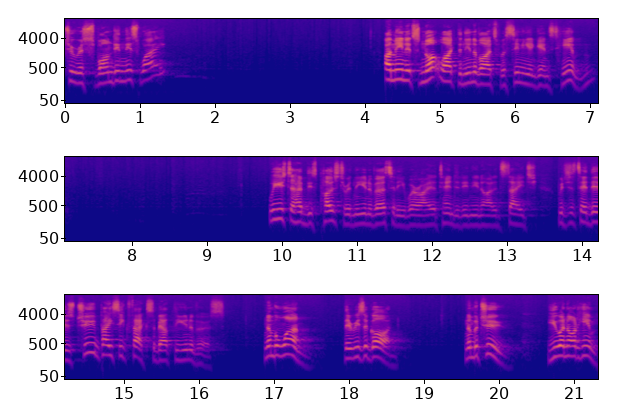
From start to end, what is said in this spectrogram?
to respond in this way? I mean, it's not like the Ninevites were sinning against him. We used to have this poster in the university where I attended in the United States, which said there's two basic facts about the universe. Number one, there is a God. Number two, you are not him.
